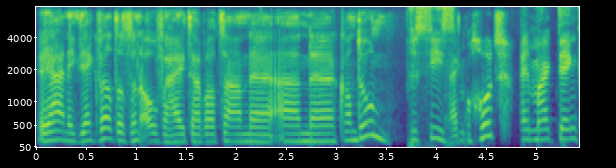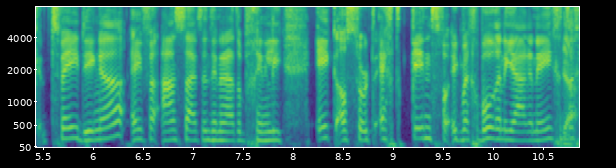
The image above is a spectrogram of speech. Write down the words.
Ja, en ik denk wel dat een overheid daar wat aan, uh, aan kan doen. Precies. Lijkt me goed. En, maar ik denk twee dingen. Even aansluitend inderdaad op Genelie. Ik als soort echt kind van... Ik ben geboren in de jaren negentig.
